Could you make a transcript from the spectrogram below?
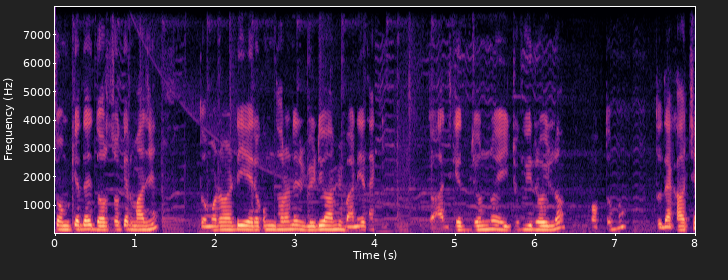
চমকে দেয় দর্শকের মাঝে, তো মোটামুটি এরকম ধরনের ভিডিও আমি বানিয়ে থাকি। তো আজকের জন্য এইটুকুই রইল বক্তব্য। তো দেখা হচ্ছে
